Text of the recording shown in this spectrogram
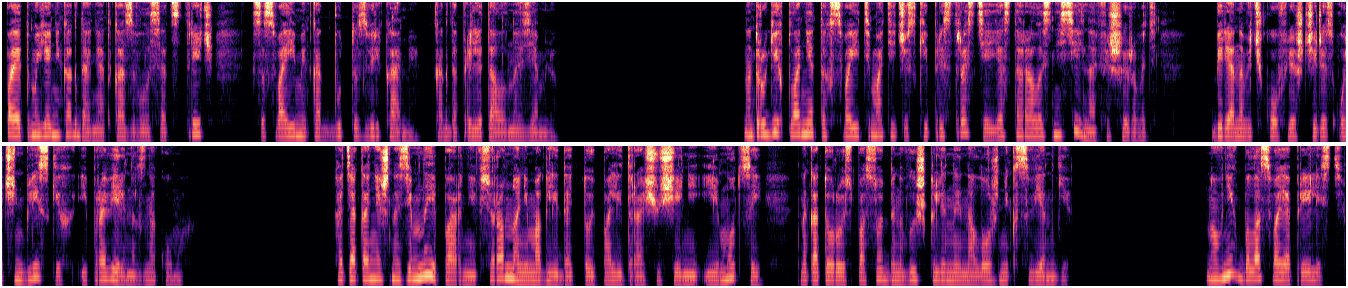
Поэтому я никогда не отказывалась от встреч со своими как будто зверьками, когда прилетала на Землю. На других планетах свои тематические пристрастия я старалась не сильно афишировать — беря новичков лишь через очень близких и проверенных знакомых. Хотя, конечно, земные парни все равно не могли дать той палитры ощущений и эмоций, на которую способен вышкаленный наложник Свенги. Но в них была своя прелесть,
